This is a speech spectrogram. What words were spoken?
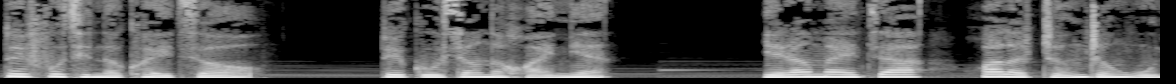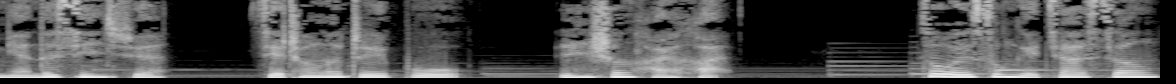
对父亲的愧疚，对故乡的怀念，也让卖家。花了整整五年的心血，写成了这部《人生海海》，作为送给家乡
